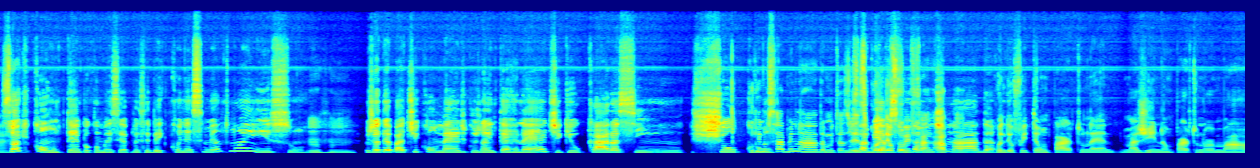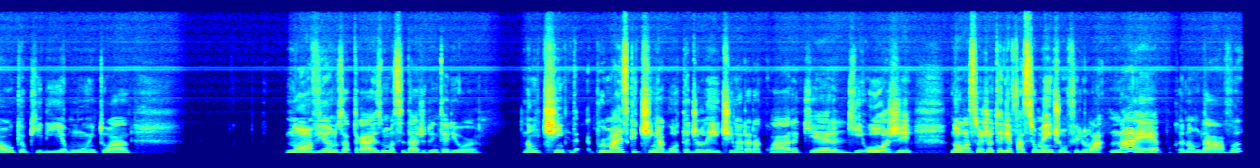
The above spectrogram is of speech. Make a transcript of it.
É. Só que com o tempo eu comecei a perceber que conhecimento não é isso. Uhum. Eu já debati com médicos na internet que o cara, assim, chucro. Que não sabe nada, muitas Não vezes. sabia Quando eu, fui absolutamente a- nada. quando eu fui ter um parto, né? Imagina, um parto normal que eu queria muito há nove anos atrás, numa cidade do interior. Não tinha, por mais que tinha gota de leite em Araraquara, que era Uhum. que hoje, nossa, hoje eu teria facilmente um filho lá. Na época não dava.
